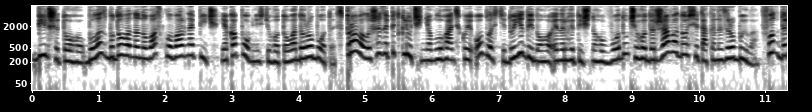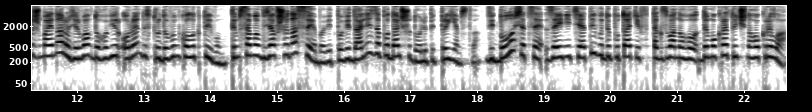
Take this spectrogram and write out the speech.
Більше того, була збудована нова скловарна піч, яка повністю готова до роботи. Справа лише за підключенням Луганської області до єдиного енергетичного вводу, чого держава досі так і не зробила. Фонд держмайна розірвав договір оренди з трудовим колективом, тим самим взявши на себе відповідальність за подальшу долю підприємства. Відбулося це за ініціативи депутатів так званого демократичного крила,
